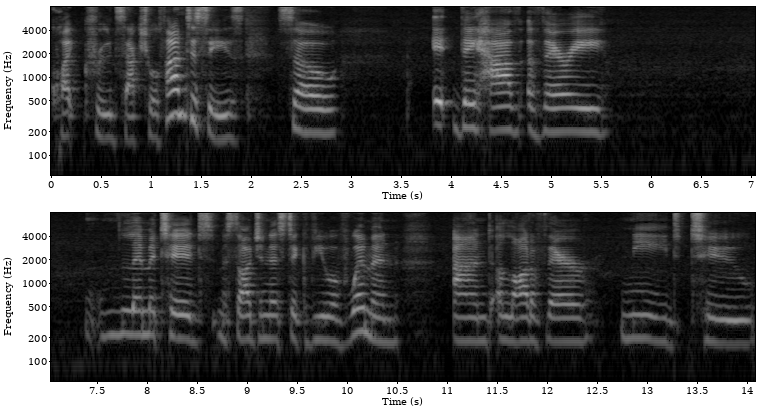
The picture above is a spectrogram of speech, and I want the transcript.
quite crude sexual fantasies. So it they have a very limited misogynistic view of women and a lot of their need to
